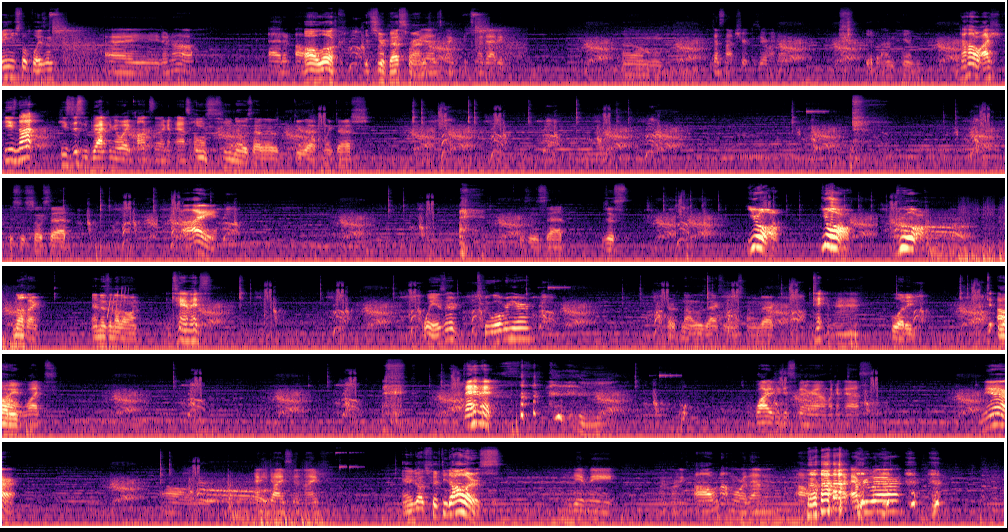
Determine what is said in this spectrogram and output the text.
mean you're still poisoned? I don't know. I don't. Oh, Oh, look. It's your best friend. yeah, it's my it's my daddy. Um, That's not true because you're my daughter. yeah, but I'm him. No, I. He's not. He's just backing away constantly like an asshole. He's He knows how to do that link dash. This is so sad. Die. This is sad. Just. Yo! Yo! Yo! Nothing. And there's another one. Damn it. Wait, is there two over here? Or, no, those accidents just coming back. Mm. Bloodied. D- Bloody. Oh, what? Damn it! Why did he just spin around like an ass? Come here! Oh. And he dies to the knife. and he drops fifty dollars. He gave me my money. Oh, not more of them. Oh, everywhere?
